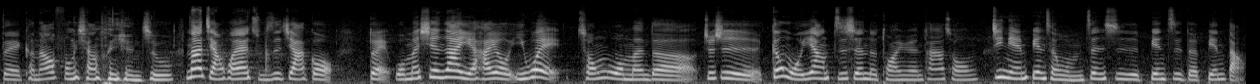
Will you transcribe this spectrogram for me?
对，可能要封箱的演出。那讲回来，组织架构对，我们现在也还有一位从我们的就是跟我一样资深的团员，他从今年变成我们正式编制的编导，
